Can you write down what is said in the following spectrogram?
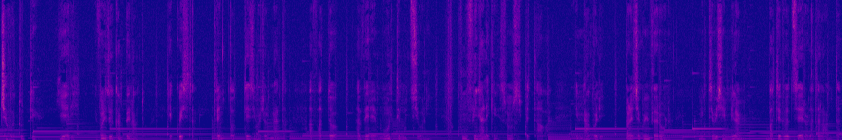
Ciao a tutti, ieri è finito il campionato e questa 38esima giornata ha fatto avere molte emozioni, con un finale che nessuno si aspettava. Il Napoli pareggia con il Verona, mentre invece il Milan batte 2-0 l'Atalanta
